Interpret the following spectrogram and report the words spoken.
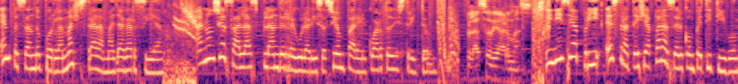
empezando por la magistrada Maya García. Anuncia Salas plan de regularización para el cuarto distrito. Plaza de Armas. Inicia PRI estrategia para ser competitivo.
